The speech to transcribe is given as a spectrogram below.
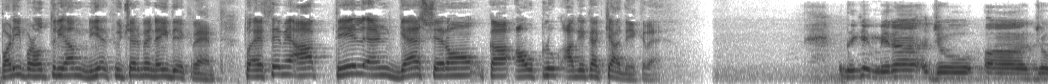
बड़ी बढ़ोतरी हम नियर फ्यूचर में नहीं देख रहे हैं। तो ऐसे में आप तेल एंड गैस शेयरों का आउटलुक आगे का क्या देख रहे हैं? देखिए, मेरा जो जो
